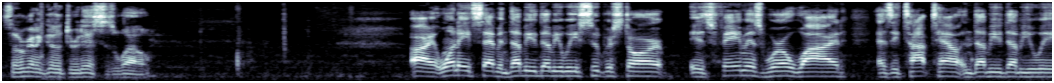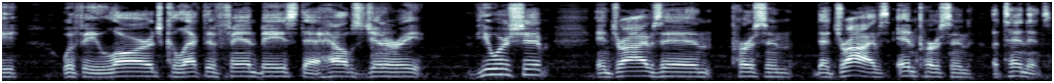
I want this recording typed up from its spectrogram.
So we're going to go through this as well. All right, 187 WWE superstar is famous worldwide as a top talent in WWE with a large collective fan base that helps generate viewership and drives in person that drives in person attendance,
